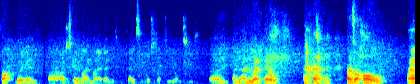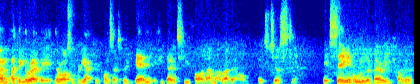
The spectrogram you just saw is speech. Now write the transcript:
fuck women, uh, I just go my own way, I don't need to be dating, which is obviously nonsense. Um, and, and the red pill, as a whole, um, I think there are, there are some pretty accurate concepts, but again, if you go too far down that rabbit hole, it's just, Yeah. it's seeing it all in a very kind of,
